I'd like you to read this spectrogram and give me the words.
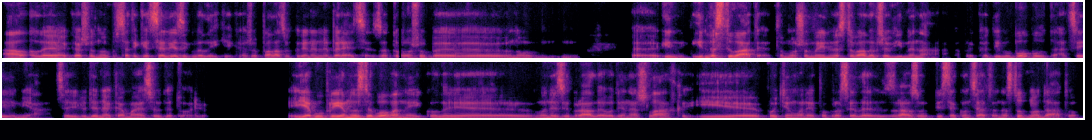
але кажу, ну все-таки це ризик великий. Кажу, Палац України не береться за того, щоб е, ну, е, інвестувати, тому що ми інвестували вже в імена. Наприклад, Іво Бобул, та це ім'я, це людина, яка має свою аудиторію. І я був приємно здивований, коли е, вони зібрали один аншлаг, і потім вони попросили зразу після концерту наступну дату.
